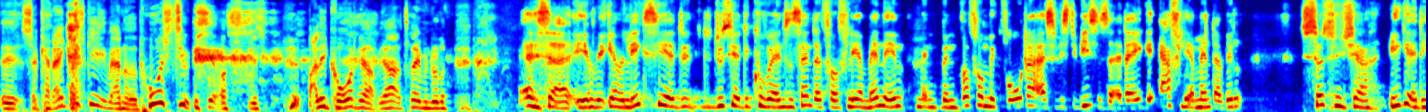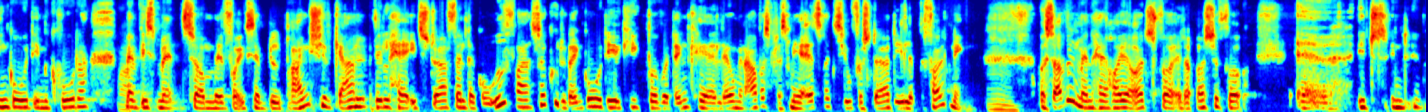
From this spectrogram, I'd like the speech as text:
Øh, så kan der ikke måske være noget positivt i det også? Hvis, bare lige kort her. Jeg har tre minutter. Altså, jeg vil, jeg vil ikke sige, at du, du siger, at det kunne være interessant at få flere mænd ind, men, men hvorfor med kvoter? Altså, hvis det viser sig, at der ikke er flere mænd, der vil, så synes jeg ikke, at det er en god idé med kvoter. Nej. Men hvis man som øh, for eksempel branche gerne vil have et større felt, der går ud fra, så kunne det være en god idé at kigge på, hvordan kan jeg lave min arbejdsplads mere attraktiv for større del af befolkningen. Mm. Og så vil man have højere odds for, at også få øh, et, et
